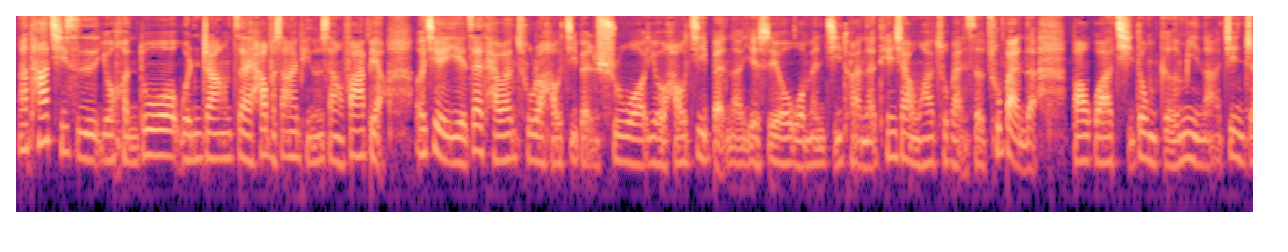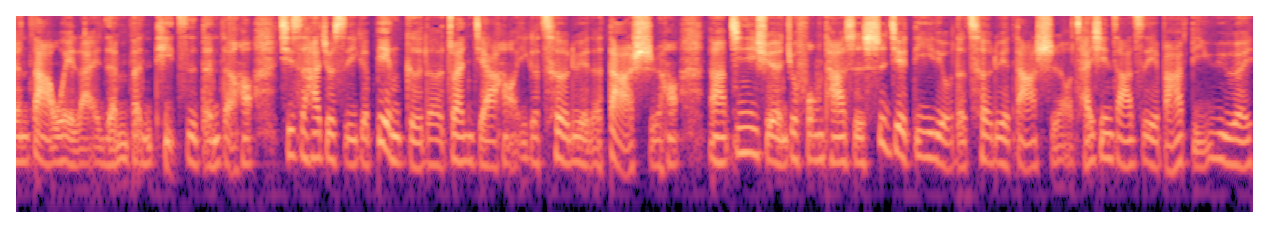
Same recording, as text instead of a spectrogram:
那他其实有很多文章在《哈佛商业评论》上发表，而且也在台湾出了好几本书哦，有好几本呢，也是由我们集团的天下文化出版社出版的，包括《启动革命》啊，《竞争大未来》、《人本体制》等等哈。其实他就是一个变革的专家哈，一个策略的大师哈。那《经济学人》就封他是世界第一流的策略大师哦，《财新》杂志也把他比喻为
